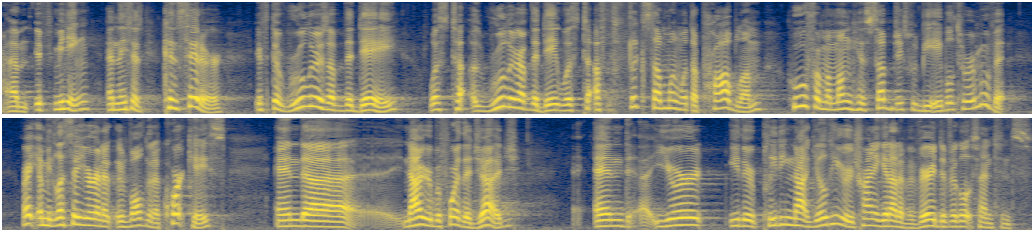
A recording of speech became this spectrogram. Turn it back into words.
Um, if meaning, and he says, consider if the rulers of the day was to ruler of the day was to afflict someone with a problem, who from among his subjects would be able to remove it? Right? I mean, let's say you're in a, involved in a court case and uh, now you're before the judge, and uh, you're either pleading not guilty or you're trying to get out of a very difficult sentence.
